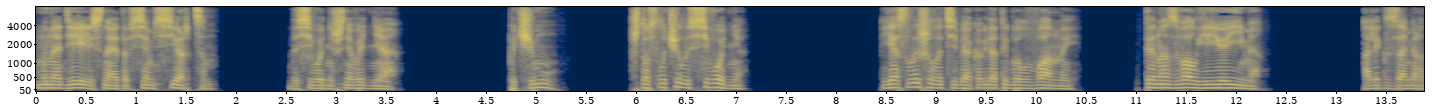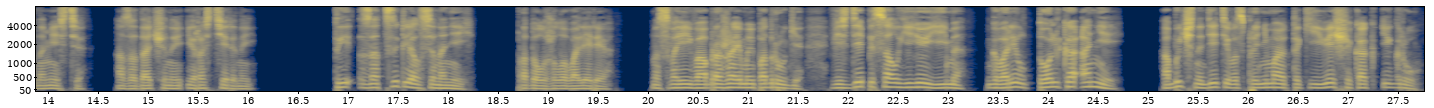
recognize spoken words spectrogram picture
Мы надеялись на это всем сердцем. До сегодняшнего дня». «Почему? Что случилось сегодня?» «Я слышала тебя, когда ты был в ванной. Ты назвал ее имя». Алекс замер на месте, озадаченный и растерянный. «Ты зациклился на ней», — продолжила Валерия. «На своей воображаемой подруге. Везде писал ее имя, говорил только о ней. Обычно дети воспринимают такие вещи, как игру,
